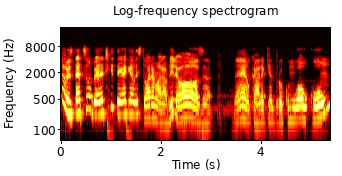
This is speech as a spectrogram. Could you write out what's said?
É o Stetson Bennett que tem aquela história maravilhosa, né? O cara que entrou como Walcon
